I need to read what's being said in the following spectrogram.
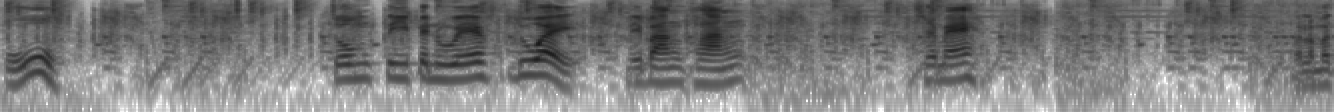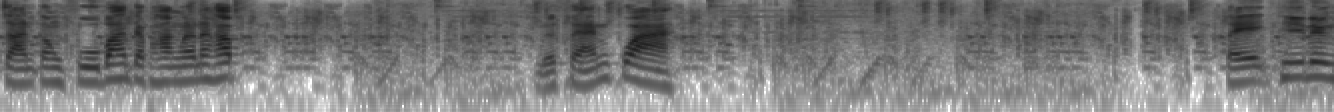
โอ้โจมตีเป็นเวฟด้วยในบางครั้ง ใช่ไหมปรมาจารย์กังฟูบ้านจะพังแล้วนะครับ เหลือแสนกว่า ตะอีกทีหนึ่ง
